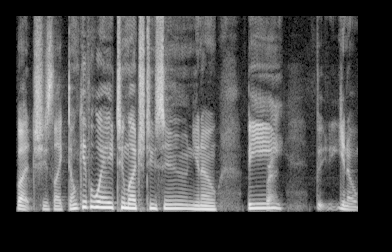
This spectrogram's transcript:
but she's like, don't give away too much too soon, you know, be, be you know,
